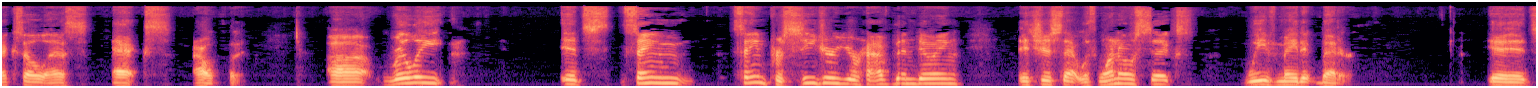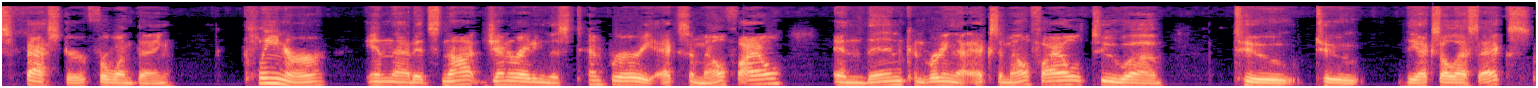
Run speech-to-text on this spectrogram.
XLSX output. Uh, really, it's same same procedure you have been doing. It's just that with 106, we've made it better. It's faster for one thing, cleaner in that it's not generating this temporary XML file and then converting that XML file to uh, to to the XLSX.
